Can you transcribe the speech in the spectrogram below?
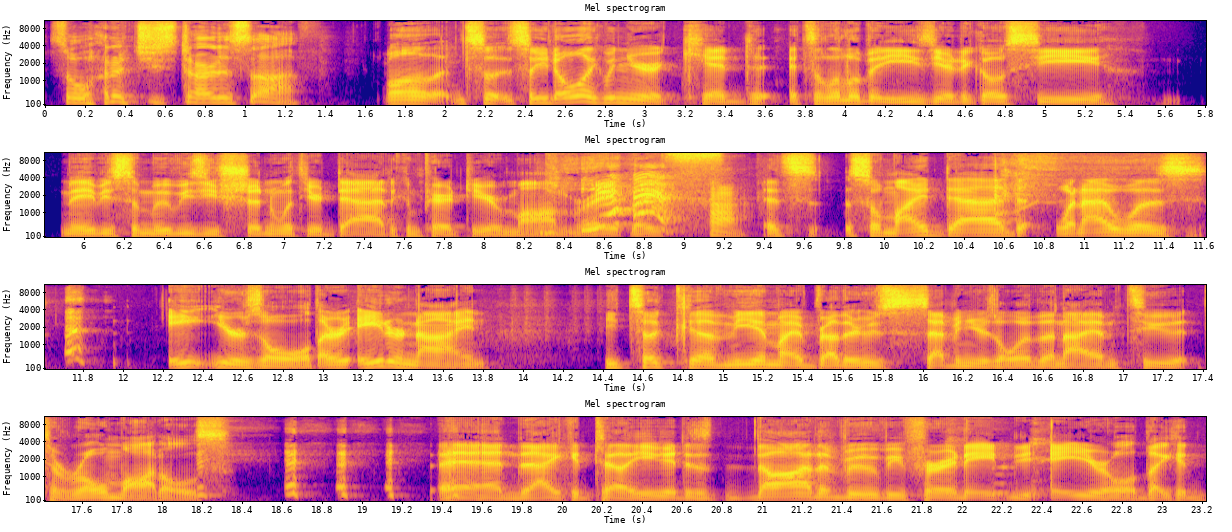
So, why don't you start us off? Well, so so you know, like when you're a kid, it's a little bit easier to go see maybe some movies you shouldn't with your dad compared to your mom, right? Yes! Like it's so my dad when I was eight years old or eight or nine, he took uh, me and my brother, who's seven years older than I am, to to role models. And I can tell you, it is not a movie for an eight eight year old. I can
